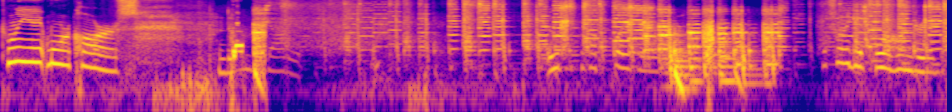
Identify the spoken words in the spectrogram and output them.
28 more cars. Oops, to play Let's try to get 400.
